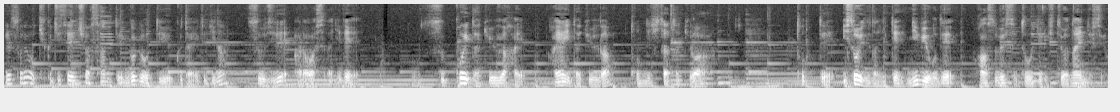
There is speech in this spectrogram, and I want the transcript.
でそれを菊池選手は3.5秒っていう具体的な数字で表しただけですっごい打球が速い打球が飛んできた時は取って急いで投げて2秒でファーストベースに届ける必要はないんですよ。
